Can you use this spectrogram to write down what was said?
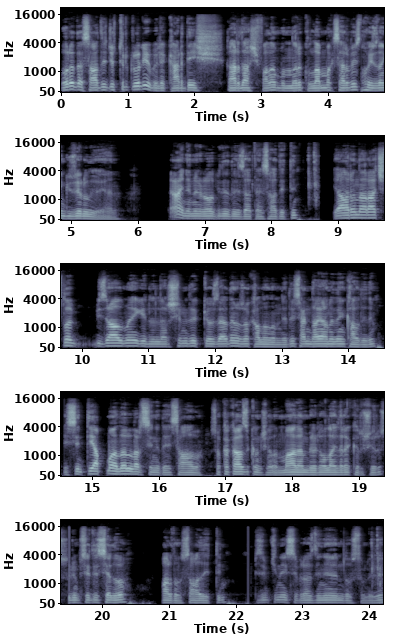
Bu arada sadece Türk rolü böyle kardeş, kardeş falan bunları kullanmak serbest. O yüzden güzel oluyor yani. Aynen öyle olabilir de zaten Saadettin. Yarın araçla bizi almaya gelirler. Şimdilik gözlerden uzak alalım dedi. Sen de ayağını denk al dedim. Esinti yapma alırlar seni de sağ ol. Sokak ağzı konuşalım. Madem böyle olaylara karışıyoruz. Gülümsedi Sedo. Pardon Saadettin. Bizimki neyse biraz dinleyelim dostum dedi.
